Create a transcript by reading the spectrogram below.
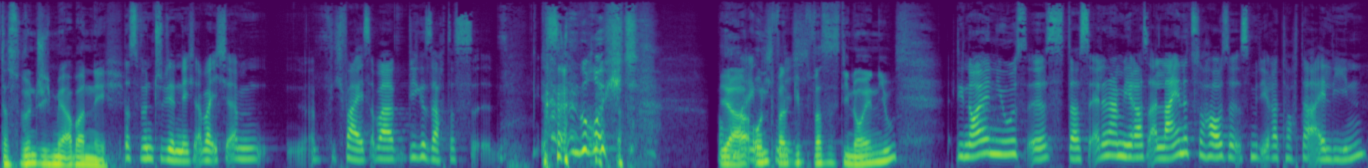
Das wünsche ich mir aber nicht. Das wünsche dir nicht. Aber ich, ähm, ich weiß. Aber wie gesagt, das äh, ist ein Gerücht. Ja, und was gibt's, was ist die neue News? Die neue News ist, dass Elena Miras alleine zu Hause ist mit ihrer Tochter Eileen.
